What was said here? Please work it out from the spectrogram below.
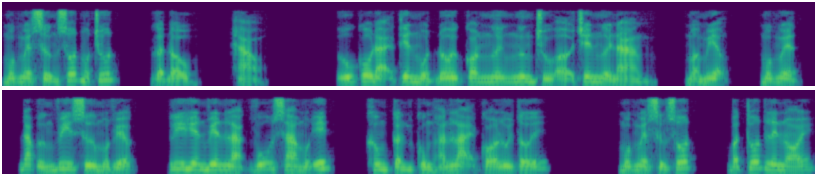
Một nguyệt sửng sốt một chút, gật đầu, hảo. Ú cô đại tiên một đôi con ngươi ngưng chú ở trên người nàng, mở miệng, một nguyệt, đáp ứng vi sư một việc, ly hiên viên lạc vũ xa một ít, không cần cùng hắn lại có lui tới. Một nguyệt sửng sốt, bật thốt lên nói,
